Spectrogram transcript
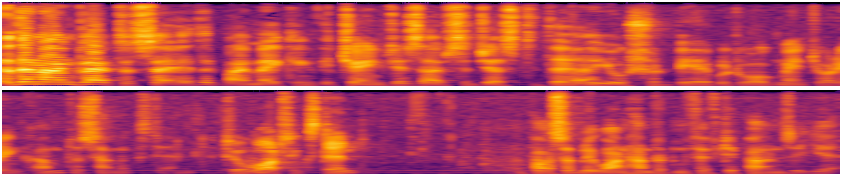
Then I'm glad to say that by making the changes I've suggested there, you should be able to augment your income to some extent. To what extent? Possibly 150 pounds a year.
